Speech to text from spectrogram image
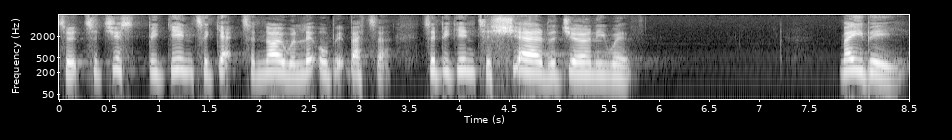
to, to just begin to get to know a little bit better, to begin to share the journey with. Maybe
